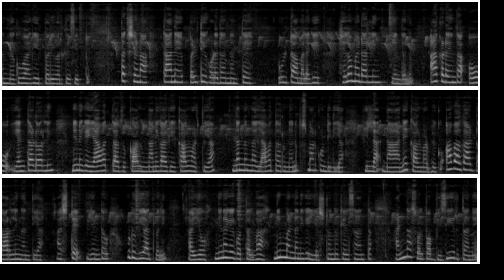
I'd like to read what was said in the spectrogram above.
ನಗುವಾಗಿ ಪರಿವರ್ತಿಸಿತ್ತು. ತಕ್ಷಣ ತಾನೇ ಪಲ್ಟಿ ಹೊಡೆದನಂತೆ ಉಲ್ಟಾ ಮಲಗಿ ಹೆಲೋ ಮೈ ಡಾರ್ಲಿಂಗ್ ಎಂದನು. ಆ ಕಡೆಯಿಂದ, ಓ ಎಂಥ ಡಾರ್ಲಿಂಗ್? ನಿನಗೆ ಯಾವತ್ತಾದರೂ ಕಾಲ್, ನನಗಾಗಿ ಕಾಲ್ ಮಾಡ್ತೀಯಾ? ನನ್ನನ್ನು ಯಾವತ್ತಾದ್ರೂ ನೆನಪಿಸ್ ಮಾಡ್ಕೊಂಡಿದೀಯಾ? ಇಲ್ಲ, ನಾನೇ ಕಾಲ್ ಮಾಡಬೇಕು. ಆವಾಗ ಡಾರ್ಲಿಂಗ್ ಅಂತೀಯ? ಅಷ್ಟೇ, ಎಂದು ಹುಡುಗಿಯ ಧ್ವನಿ. ಅಯ್ಯೋ, ನಿನಗೆ ಗೊತ್ತಲ್ವಾ? ನಿಮ್ಮಣ್ಣನಿಗೆ ಎಷ್ಟೊಂದು ಕೆಲಸ ಅಂತ. ಅಣ್ಣ ಸ್ವಲ್ಪ ಬ್ಯುಸಿ ಇರ್ತಾನೆ,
